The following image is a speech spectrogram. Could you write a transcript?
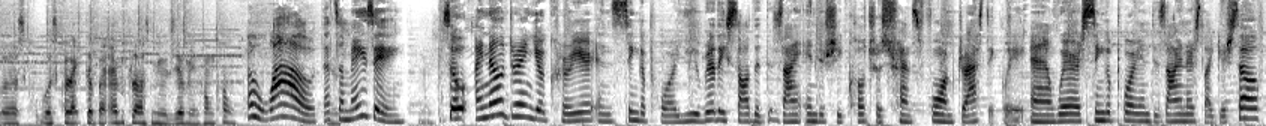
was was collected by M Plus Museum in Hong Kong. Oh, wow. That's amazing. So I know during your career in Singapore, you really saw the design industry cultures transform drastically, and where Singaporean designers like yourself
